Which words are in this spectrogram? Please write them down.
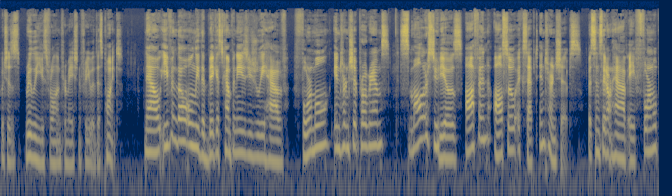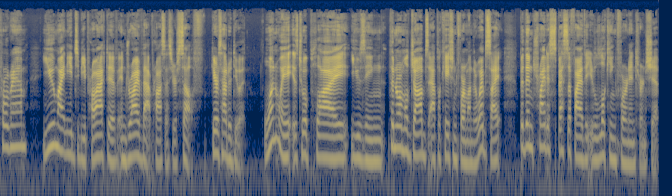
which is really useful information for you at this point. Now, even though only the biggest companies usually have formal internship programs, smaller studios often also accept internships. But since they don't have a formal program, you might need to be proactive and drive that process yourself. Here's how to do it. One way is to apply using the normal jobs application form on their website, but then try to specify that you're looking for an internship.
